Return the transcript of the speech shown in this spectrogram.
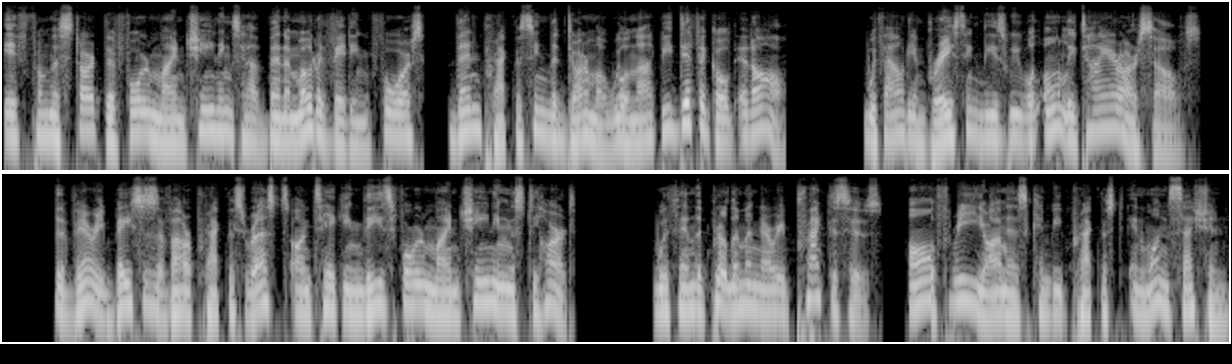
If from the start the four mind changings have been a motivating force, then practicing the Dharma will not be difficult at all. Without embracing these we will only tire ourselves. the very basis of our practice rests on taking these four mind changings to heart. Within the preliminary practices, all three yanas can be practiced in one session,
